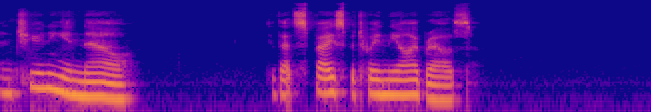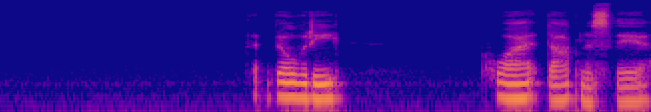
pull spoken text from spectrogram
And tuning in now to that space between the eyebrows, that velvety, quiet darkness there,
